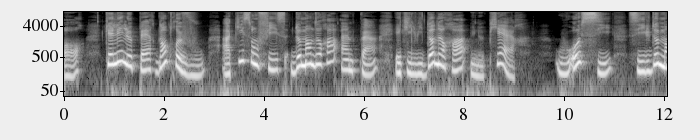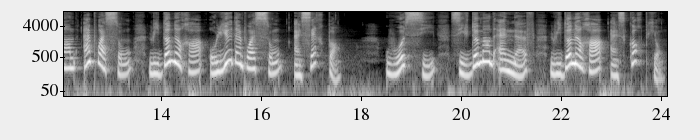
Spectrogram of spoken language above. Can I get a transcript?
Or, quel est le père d'entre vous à qui son fils demandera un pain et qui lui donnera une pierre? Ou aussi, s'il demande un poisson, lui donnera au lieu d'un poisson un serpent ou aussi, s'il demande un œuf, lui donnera un scorpion.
